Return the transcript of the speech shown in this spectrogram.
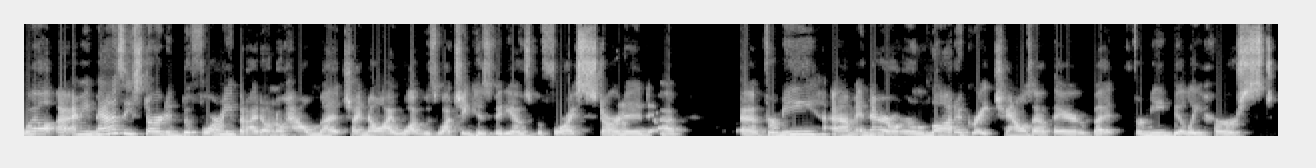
Well, I mean, Mazzy started before me, but I don't know how much. I know I w- was watching his videos before I started. Uh, uh, for me, um, and there are a lot of great channels out there, but for me, Billy Hurst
